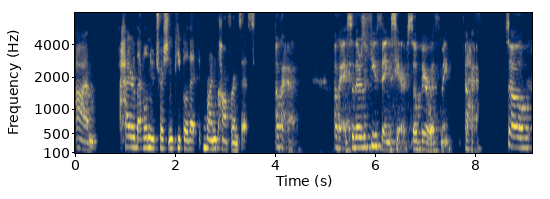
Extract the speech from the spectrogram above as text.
um, higher level nutrition people that run conferences. Okay Okay, so there's a few things here, so bear with me. Okay. Yes. So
